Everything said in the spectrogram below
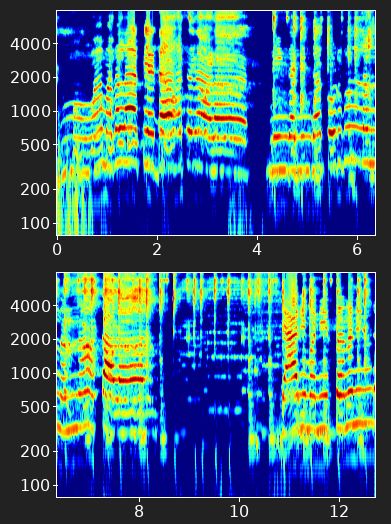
ನಮ್ಮವ್ವ ತೆಡ್ಡ ಹಚ್ಚದಾಳ ನಿಂಗ ನಿಂಗ ಕೊಡುದಿಲ್ಲ ನನ್ನ ತಾಳ. ಬ್ಯಾರಿ ಮನಿ ನಿಂದ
